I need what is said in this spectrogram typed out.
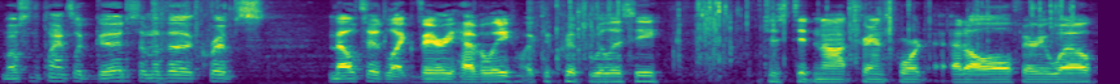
Most of the plants look good. Some of the crypts melted like very heavily, like the crypt Willisii just did not transport at all very well.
